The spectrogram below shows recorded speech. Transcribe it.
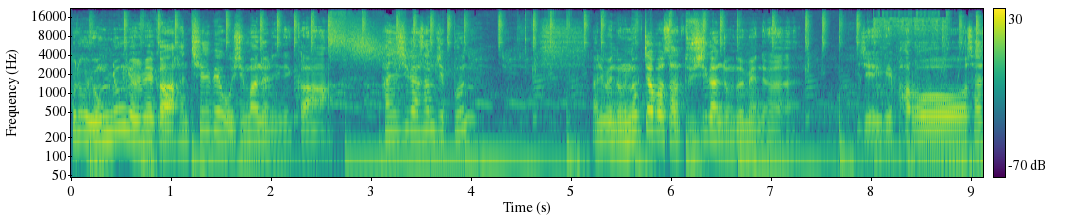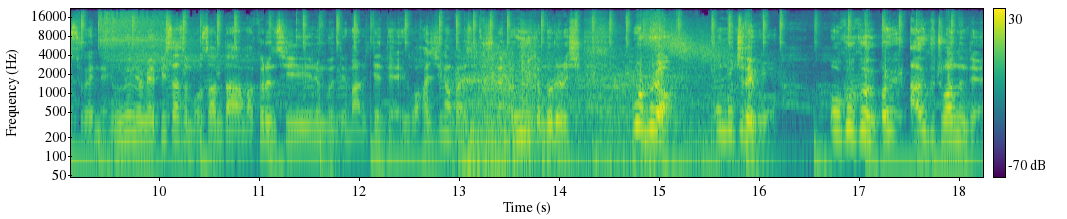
그리고 용용 열매가 한 750만 원이니까 1시간 30분? 아니면 넉넉 잡아서 한 2시간 정도면은 이제 이게 바로 살 수가 있네 열매 비싸서 못 산다 막 그런 치는 분들이 많을 텐데 이거 1시간 반에서 2시간 어이 깜 놀래라 씨 어, 뭐야 어 멋지다 이거 어, 그, 그, 어이, 아이고, 좋았는데.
